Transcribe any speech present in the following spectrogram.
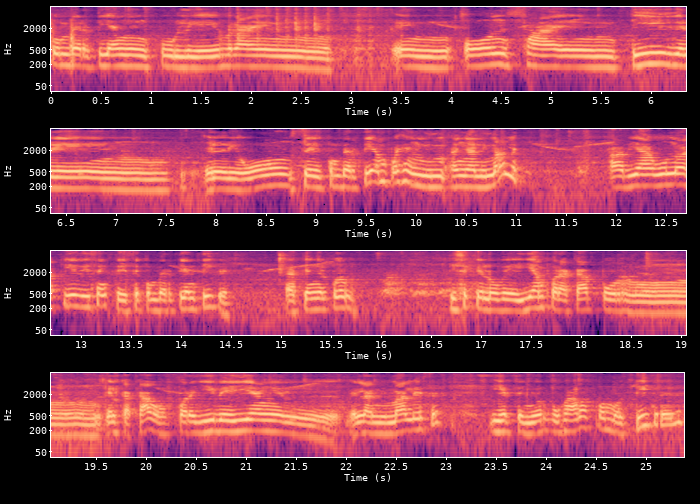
convertían en culebra, en en onza, en tigre, en, león, se convertían pues en, animales. Había uno aquí, dicen que se convertía en tigre, aquí en el pueblo. Dice que lo veían por acá por mm, el cacao, por allí veían el, animal ese y el señor bujaba como el tigre.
